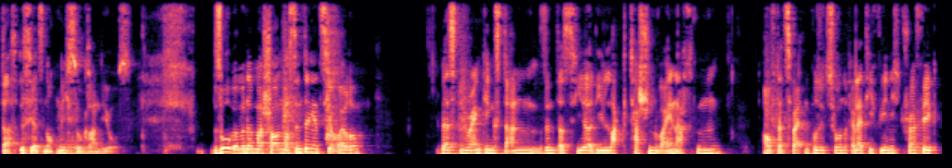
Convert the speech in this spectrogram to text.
Das ist jetzt noch nicht so grandios. So, wenn wir dann mal schauen, was sind denn jetzt hier eure besten Rankings, dann sind das hier die Lacktaschen Weihnachten auf der zweiten Position, relativ wenig Traffic.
